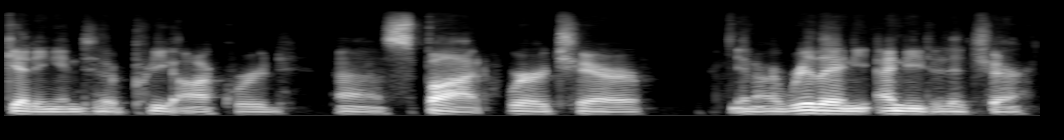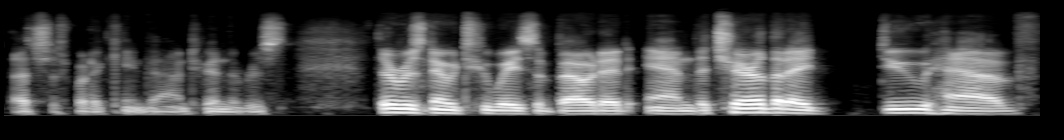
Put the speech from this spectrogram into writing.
getting into a pretty awkward uh, spot where a chair you know, I really I, I needed a chair. That's just what it came down to, and there was there was no two ways about it. And the chair that I do have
